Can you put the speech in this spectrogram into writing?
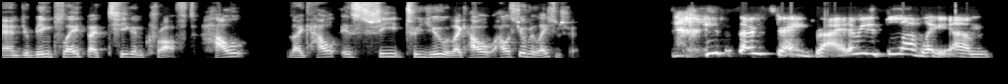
and you're being played by Teagan Croft. How like how is she to you? Like how how's your relationship? It's so strange, right? I mean, it's lovely, um,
